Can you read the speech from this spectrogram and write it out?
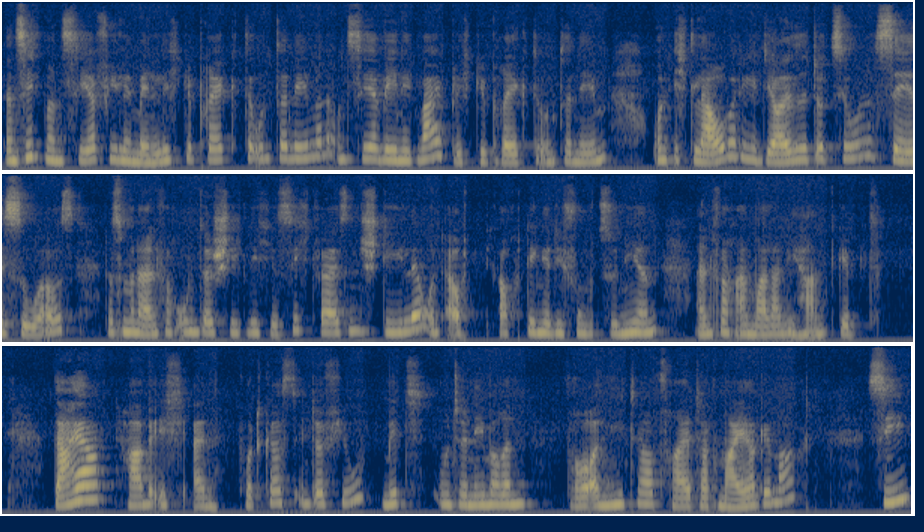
dann sieht man sehr viele männlich geprägte Unternehmen und sehr wenig weiblich geprägte Unternehmen. Und ich glaube, die Idealsituation sähe so aus, dass man einfach unterschiedliche Sichtweisen, Stile und auch, auch Dinge, die funktionieren, einfach einmal an die Hand gibt. Daher habe ich ein Podcast-Interview mit Unternehmerin Frau Anita Freitag-Meyer gemacht Sie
